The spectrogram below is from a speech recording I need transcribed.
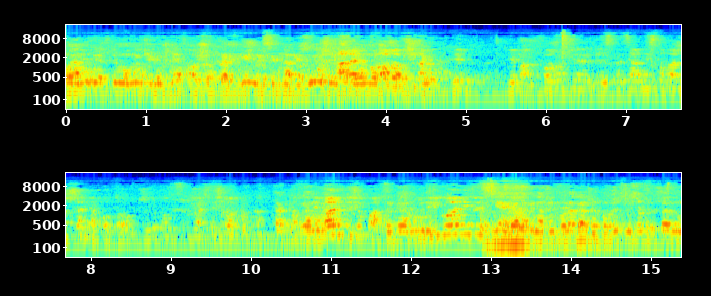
moja mówię w tym momencie już nie o ośrodkach gminnych, sygnalizuję, że Ale tworzą się możliwości. nawet, wie, pan, tworzą się y, specjalnie stowarzyszenia po to, żeby pozyskiwać te środki na Tak, tylko ja mówię- to się opłaca. tylko ja mówię- Indywidualnie to jest... Nie, ja mówię na czym polega, że powiedzmy sobie w pewnym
